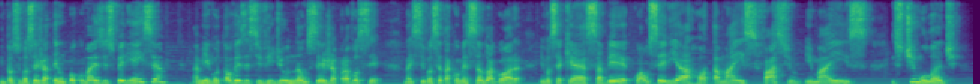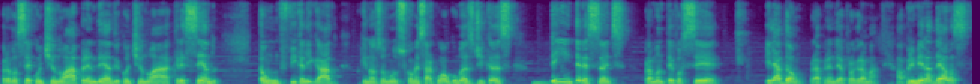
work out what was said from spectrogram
Então, se você já tem um pouco mais de experiência, Amigo, talvez esse vídeo não seja para você, mas se você está começando agora e você quer saber qual seria a rota mais fácil e mais estimulante para você continuar aprendendo e continuar crescendo, então fica ligado, porque nós vamos começar com algumas dicas bem interessantes para manter você pilhadão para aprender a programar. A primeira delas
